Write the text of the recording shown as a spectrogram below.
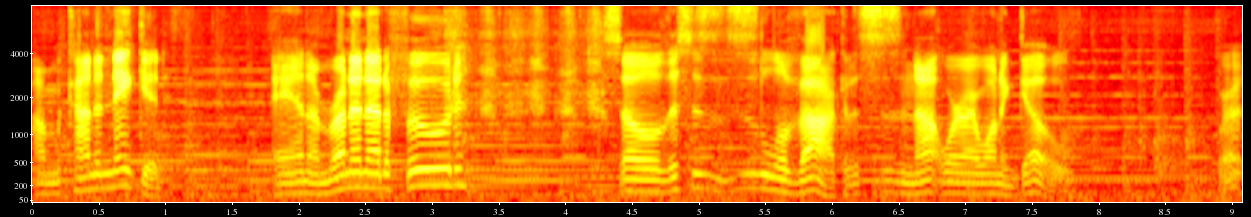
I'm kind of naked. And I'm running out of food. So this is this is Levack. This is not where I want to go. Where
